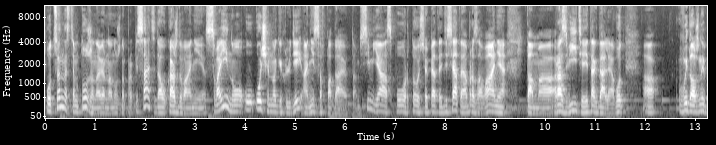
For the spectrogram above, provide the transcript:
По ценностям тоже, наверное, нужно прописать. Да, у каждого они свои, но у очень многих людей они совпадают. Там семья, спорт, то все пятое, десятое, образование, там а, развитие и так далее. Вот а, вы должны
